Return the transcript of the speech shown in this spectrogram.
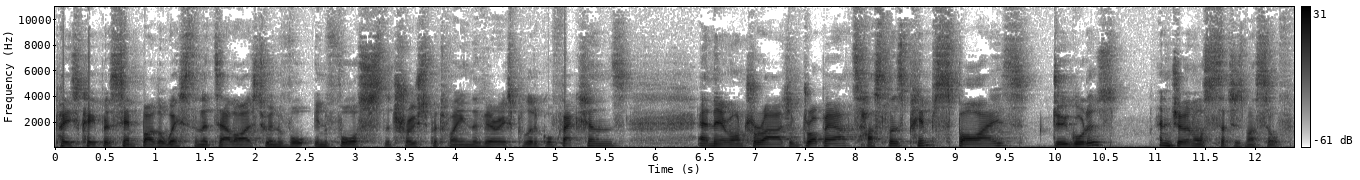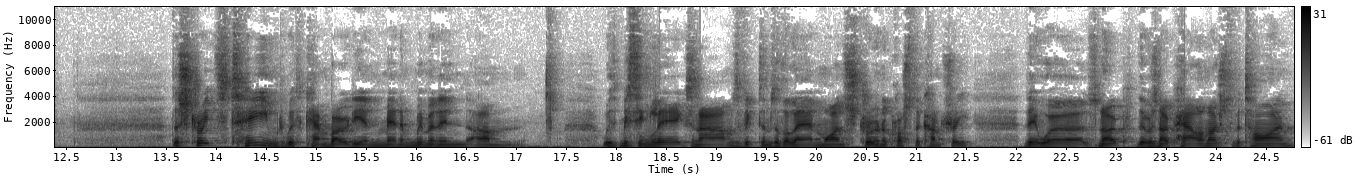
Peacekeepers sent by the West and its allies to invo- enforce the truce between the various political factions, and their entourage of dropouts, hustlers, pimps, spies, do gooders, and journalists such as myself. The streets teemed with Cambodian men and women in um, with missing legs and arms, victims of the landmines strewn across the country, there was no there was no power most of the time,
